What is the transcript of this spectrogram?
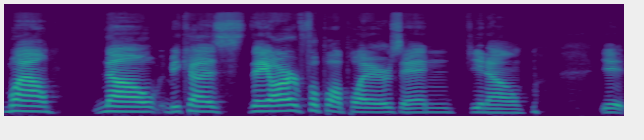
Well, no, because they are football players, and you know, you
